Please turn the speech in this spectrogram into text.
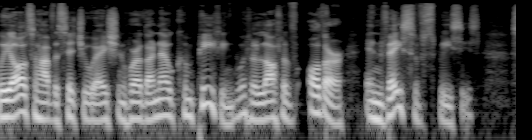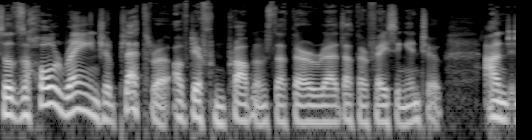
We also have a situation where they're now competing with a lot of other invasive species. So there's a whole range, a plethora of different problems that they're uh, that they're facing into. And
